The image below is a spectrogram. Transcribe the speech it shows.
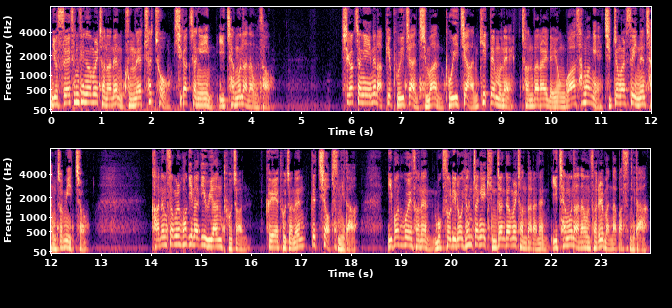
뉴스의 생생함을 전하는 국내 최초 시각장애인 이창훈 아나운서 시각장애인은 앞이 보이지 않지만 보이지 않기 때문에 전달할 내용과 상황에 집중할 수 있는 장점이 있죠. 가능성을 확인하기 위한 도전. 그의 도전은 끝이 없습니다. 이번 호에서는 목소리로 현장의 긴장감을 전달하는 이창훈 아나운서를 만나봤습니다.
